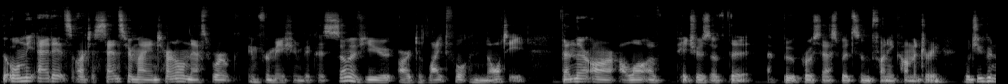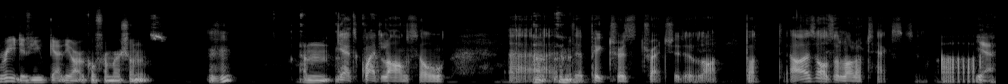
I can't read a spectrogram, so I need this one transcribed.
The only edits are to censor my internal network information because some of you are delightful and naughty. Then there are a lot of pictures of the boot process with some funny commentary, which you can read if you get the article from our show notes. Mm-hmm. Um, yeah, it's quite long, so uh, uh, the pictures stretch it a lot. But uh, there's also a lot of text. Uh, yeah,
